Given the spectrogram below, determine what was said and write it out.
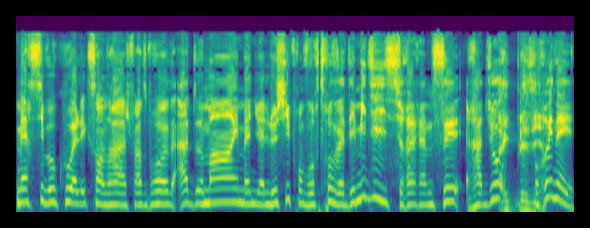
Merci beaucoup Alexandra Schwarzbrod. À demain, Emmanuel Le Chypre. On vous retrouve dès midi sur RMC Radio Avec plaisir. Brunet.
